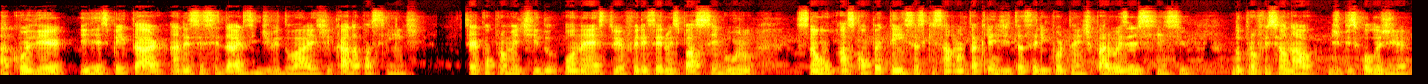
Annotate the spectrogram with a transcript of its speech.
Acolher e respeitar as necessidades individuais de cada paciente, ser comprometido, honesto e oferecer um espaço seguro são as competências que Samantha acredita ser importantes para o exercício do profissional de psicologia.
